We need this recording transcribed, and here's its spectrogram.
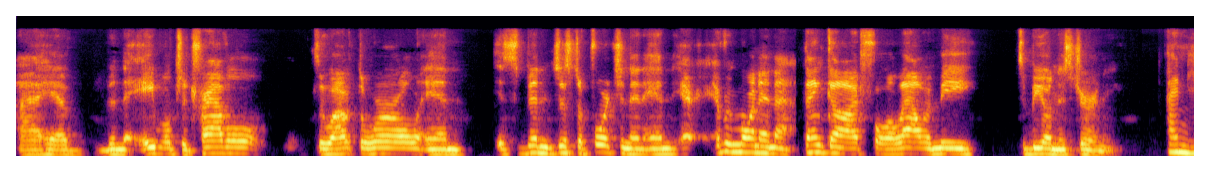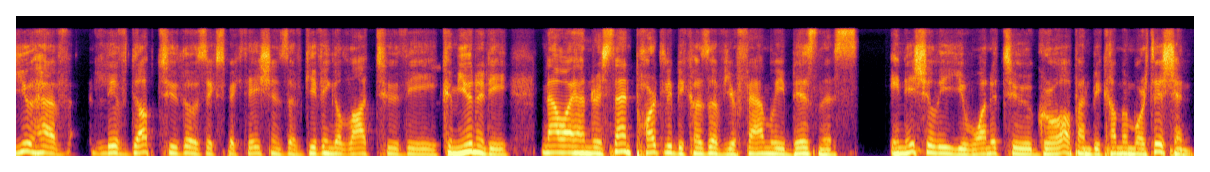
I have been able to travel throughout the world and it's been just a fortune. And, and every morning I thank God for allowing me to be on this journey. And you have lived up to those expectations of giving a lot to the community. Now I understand partly because of your family business. Initially, you wanted to grow up and become a mortician.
